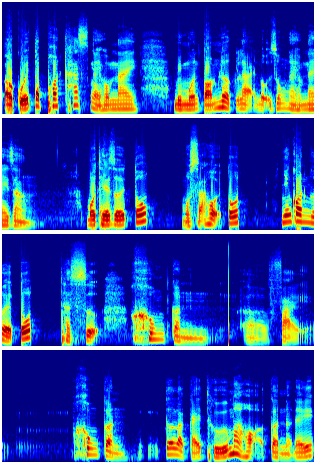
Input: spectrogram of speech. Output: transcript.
ở cuối tập podcast ngày hôm nay mình muốn tóm lược lại nội dung ngày hôm nay rằng một thế giới tốt một xã hội tốt những con người tốt thật sự không cần uh, phải không cần tức là cái thứ mà họ cần ở đây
